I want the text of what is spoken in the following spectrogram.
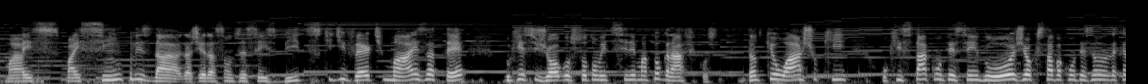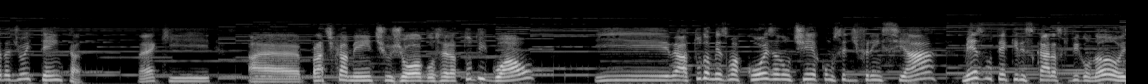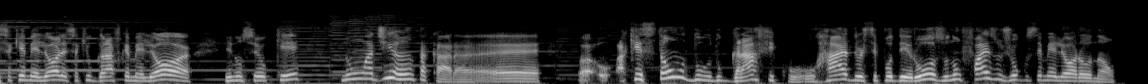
mais, mais simples da, da geração 16 bits que diverte mais até do que esses jogos totalmente cinematográficos. Tanto que eu acho que o que está acontecendo hoje é o que estava acontecendo na década de 80, né? Que é, praticamente os jogos era tudo igual e era tudo a mesma coisa, não tinha como se diferenciar. Mesmo tem aqueles caras que ficam, não, esse aqui é melhor, esse aqui o gráfico é melhor e não sei o que. Não adianta, cara. É, a questão do, do, gráfico, o hardware ser poderoso, não faz o jogo ser melhor ou não.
